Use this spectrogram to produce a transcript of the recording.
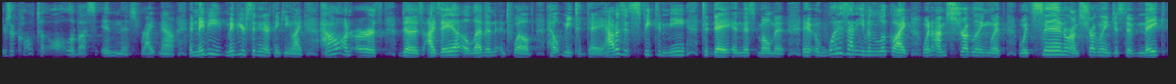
There's a call to all of us in this right now. And maybe, maybe you're sitting there thinking, like, how on earth does Isaiah 11 and 12 help me today? How does it speak to me today in this moment? And what does that even look like when I'm struggling with, with sin or I'm struggling just to make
